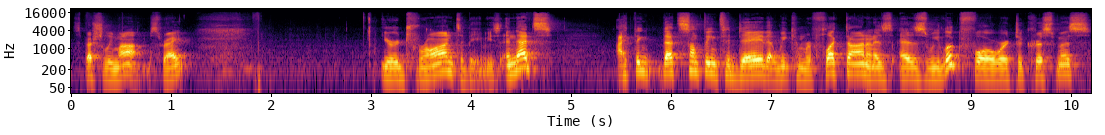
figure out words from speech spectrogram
especially moms, right? You're drawn to babies. And that's, I think that's something today that we can reflect on. And as, as we look forward to Christmas,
